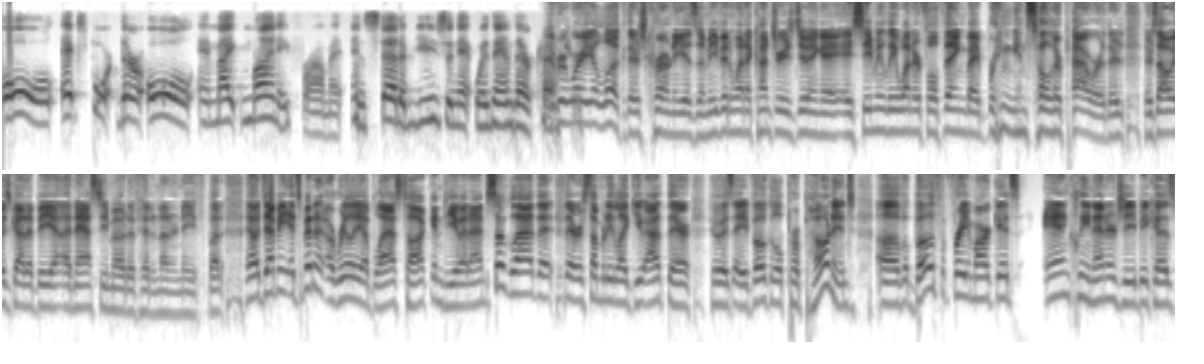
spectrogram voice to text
oil, export their oil, and make money from it instead of using it within their country. Everywhere you look, there's cronyism. Even when a country is doing a, a seemingly wonderful thing by bringing in solar power, there, there's always got to be a, a, nasty motive hidden underneath. But you know, Debbie, it's been a, a really a blast talking to you, and I'm so glad that there is somebody like you out there who is a vocal proponent of both free markets and clean energy because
